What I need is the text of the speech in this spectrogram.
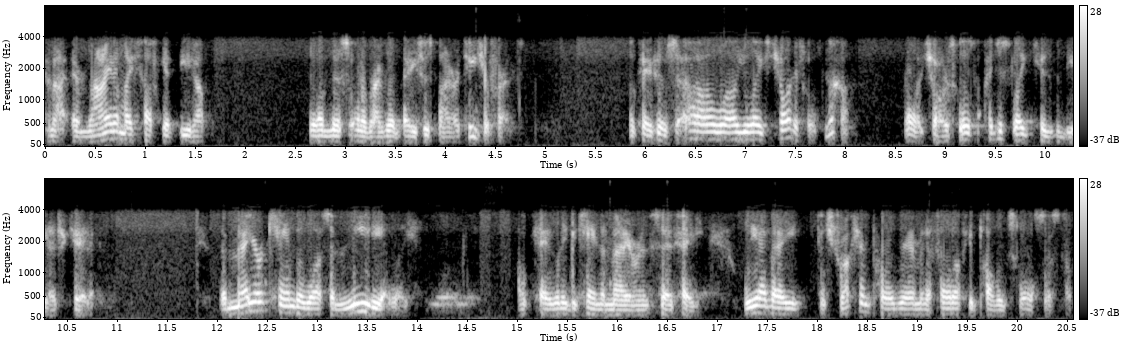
and, I, and Ryan and myself get beat up on this on a regular basis by our teacher friends. Okay, because, oh, well, you like charter schools. No, I don't like charter schools. I just like kids to be educated. The mayor came to us immediately, okay, when he became the mayor and said, hey, we have a construction program in the Philadelphia public school system.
